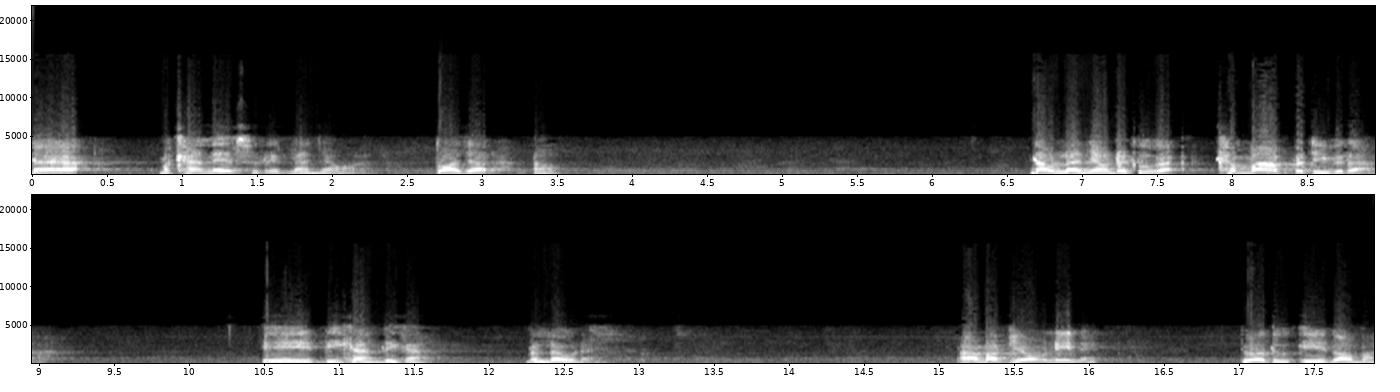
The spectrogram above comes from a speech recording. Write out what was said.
ဒါကမခံနဲ့ဆိုတဲ့လမ်းကြောင်းอ่ะသွားကြတာနော်နောက်လမ်းကြောင်းတစ်ခုကခမပฏิပဒါအေးသီခံသီခံမလုံးနဲ့အာမပြောမနေနဲ့သူကသူအေးသွားမှာ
